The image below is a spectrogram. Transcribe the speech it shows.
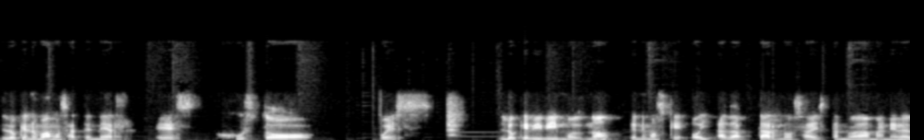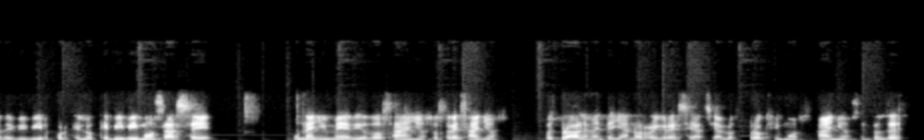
lo que no vamos a tener es justo, pues, lo que vivimos, ¿no? Tenemos que hoy adaptarnos a esta nueva manera de vivir, porque lo que vivimos hace un año y medio, dos años o tres años, pues probablemente ya no regrese hacia los próximos años. Entonces,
